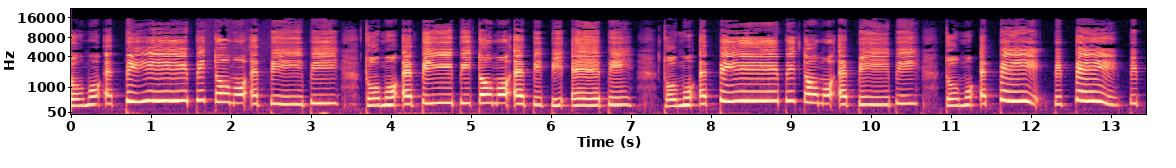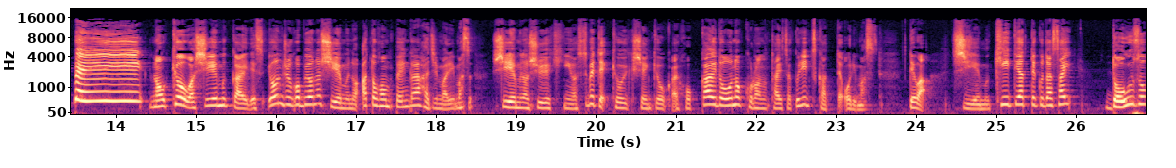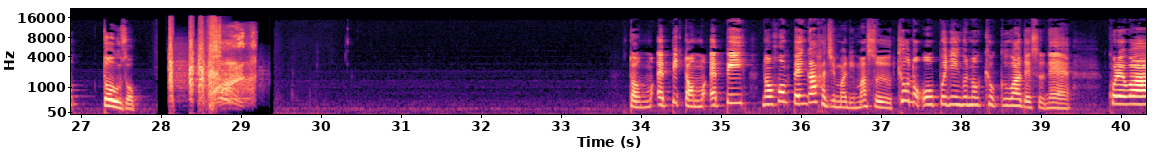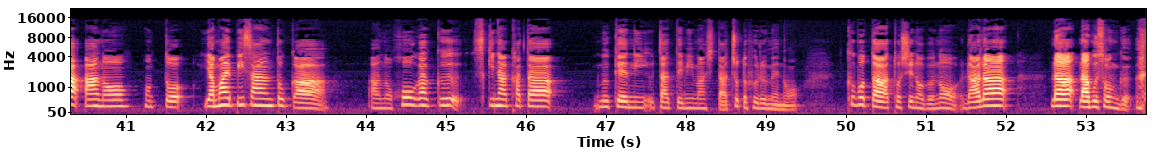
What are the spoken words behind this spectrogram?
ともえぴーぴともえぴーぴともえぴーぴともえぴぴえぴともえぴーぴともえぴーぴともえぴーぴぴぴぴの今日は CM 回です。45秒の CM の後本編が始まります。CM の収益金はすべて教育支援協会北海道のコロナ対策に使っております。では CM 聞いてやってください。どうぞどうぞ。ともエピともエピの本編が始まります。今日のオープニングの曲はですね、これはあの本当山エピさんとかあの邦楽好きな方向けに歌ってみました。ちょっと古めの久保田利伸のララララブソング。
